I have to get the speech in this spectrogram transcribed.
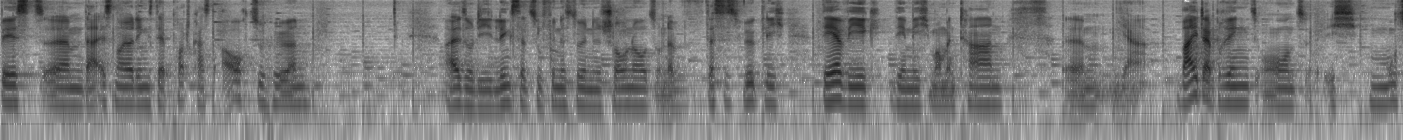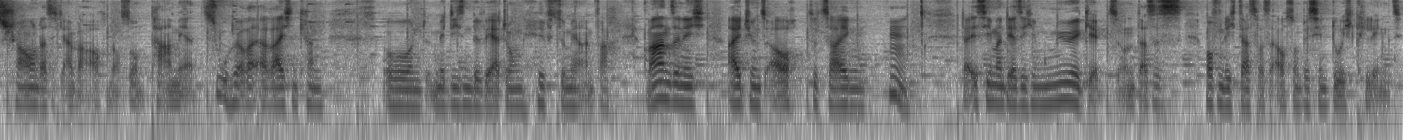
bist. Ähm, da ist neuerdings der Podcast auch zu hören. Also die Links dazu findest du in den Show Notes und das ist wirklich der Weg, der mich momentan ähm, ja, weiterbringt und ich muss schauen, dass ich einfach auch noch so ein paar mehr Zuhörer erreichen kann. Und mit diesen Bewertungen hilfst du mir einfach wahnsinnig, iTunes auch zu zeigen, hm, da ist jemand, der sich Mühe gibt. Und das ist hoffentlich das, was auch so ein bisschen durchklingt.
